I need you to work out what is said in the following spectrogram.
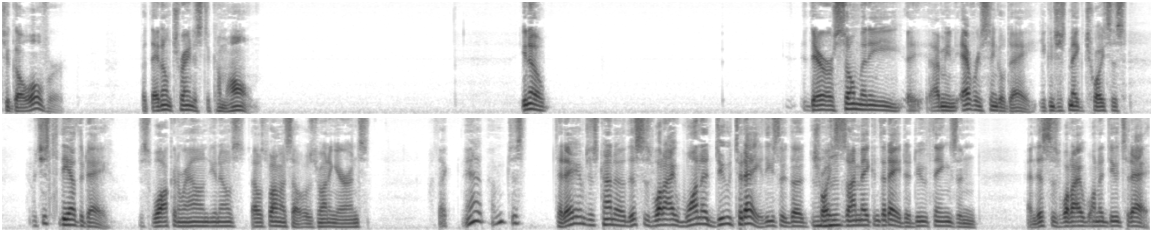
to go over, but they don't train us to come home. You know, there are so many, I mean, every single day, you can just make choices. Just the other day, just walking around, you know, I was by myself, I was running errands. I was like, yeah, I'm just, today, I'm just kind of, this is what I want to do today. These are the mm-hmm. choices mm-hmm. I'm making today to do things and, and this is what I want to do today.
